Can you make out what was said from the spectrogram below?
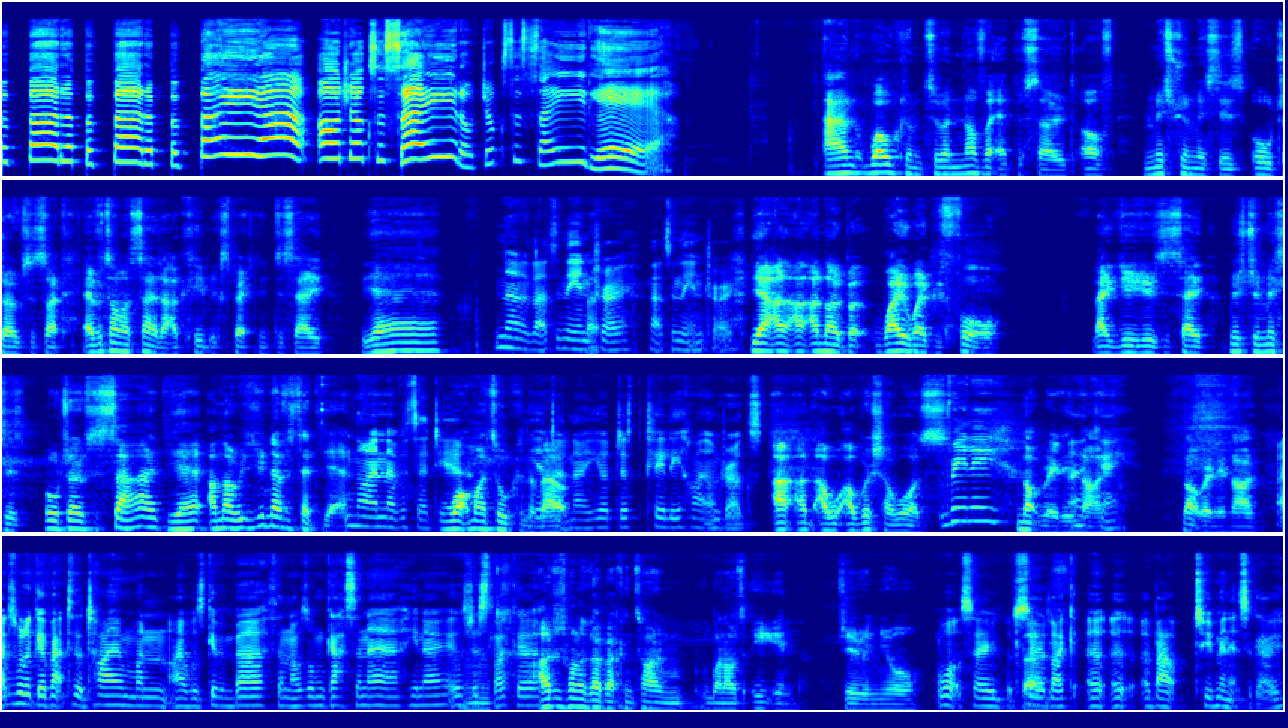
Ba-da-ba-ba-da-ba-ba-ya. All jokes aside, all jokes aside, yeah. And welcome to another episode of Mr. and Mrs. All Jokes Aside. Every time I say that, I keep expecting you to say, yeah. No, that's in the uh, intro. That's in the intro. Yeah, I, I- I know, but way, way before, like you used to say, Mr. and Mrs. All Jokes Aside, yeah. I know, you never said yeah. No, I never said yeah. What am I talking You about? don't know. You're just clearly high on drugs. I, I, I, I wish I was. Really? Not really, no. Not really, no. I just want to go back to the time when I was giving birth and I was on gas and air. You know, it was Mm. just like a I just want to go back in time when I was eating during your. what? So so like a, a, about two minutes ago.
